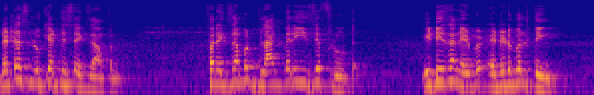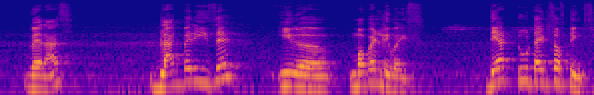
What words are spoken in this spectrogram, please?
let us look at this example. For example, blackberry is a fruit. It is an edible thing, whereas blackberry is a uh, mobile device. There are two types of things.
